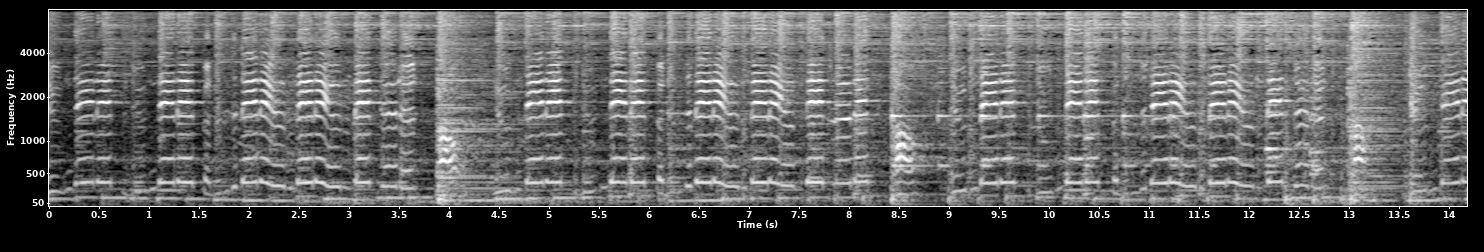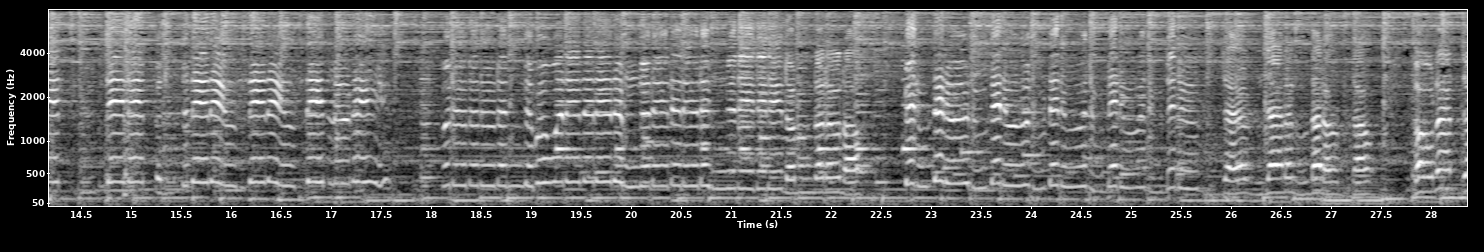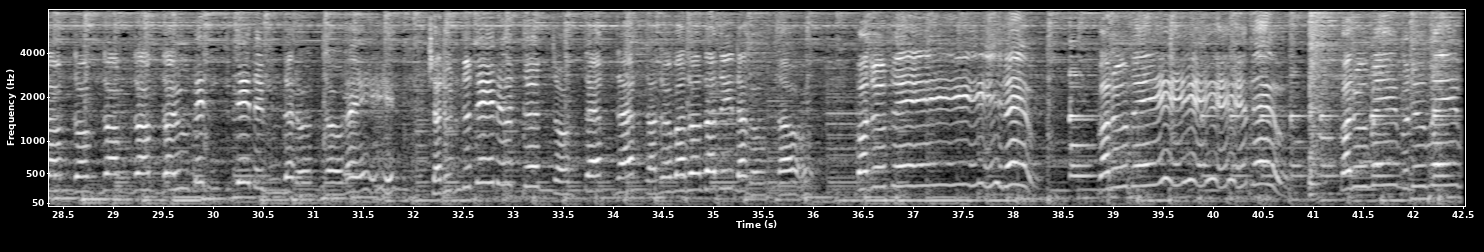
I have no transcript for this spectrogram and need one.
do da. Ba-do-dee-doo, ba-do-dee-doo, ba-do-dee-doo.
